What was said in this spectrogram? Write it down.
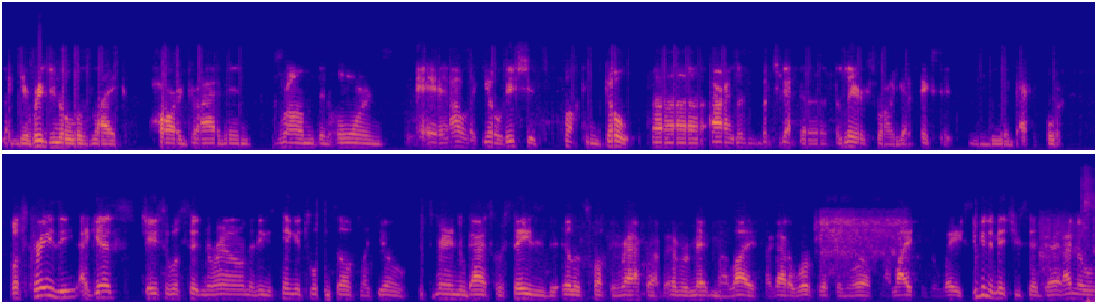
Like the original was like hard driving drums and horns. And I was like, yo, this shit's fucking dope. Uh, all right, let's, but you got the, the lyrics wrong. You got to fix it. And we went back and forth. What's crazy, I guess Jason was sitting around and he was thinking to himself, like, yo, this random guy Scorsese is the illest fucking rapper I've ever met in my life. I got to work with him or else my life is a waste. You can admit you said that. I know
